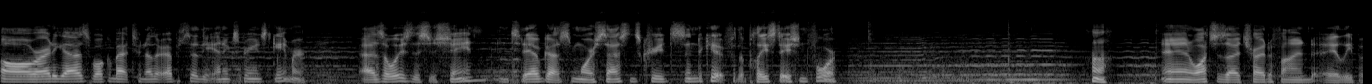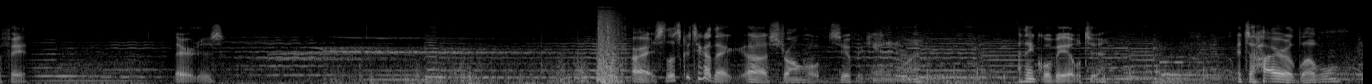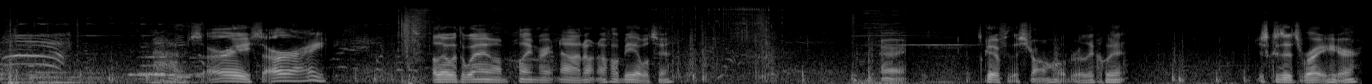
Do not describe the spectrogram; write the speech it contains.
Alrighty, guys, welcome back to another episode of The Inexperienced Gamer. As always, this is Shane, and today I've got some more Assassin's Creed Syndicate for the PlayStation 4. Huh. And watch as I try to find a leap of faith. There it is. Alright, so let's go check out that uh, stronghold and see if we can anyway. I think we'll be able to. It's a higher level, sorry, sorry. Although with the way I'm playing right now, I don't know if I'll be able to. Alright. Let's go for the stronghold really quick. Just because it's right here.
